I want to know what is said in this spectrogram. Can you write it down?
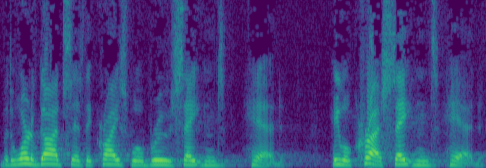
But the Word of God says that Christ will bruise Satan's head. He will crush Satan's head.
